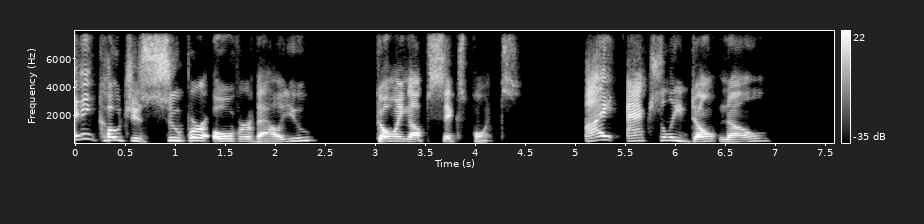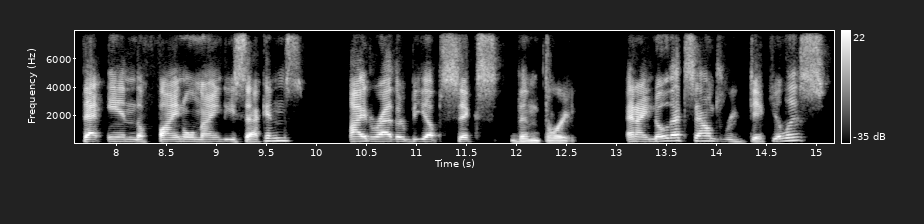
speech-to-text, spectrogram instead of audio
I think coaches super overvalue going up six points. I actually don't know that in the final 90 seconds, I'd rather be up six than three. And I know that sounds ridiculous,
